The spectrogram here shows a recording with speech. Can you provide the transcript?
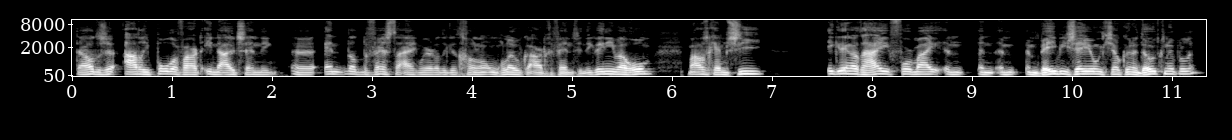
daar hadden ze Adrie Poldervaart in de uitzending. Eh, en dat bevestigt eigenlijk weer dat ik het gewoon een ongelooflijk aardige vent vind. Ik weet niet waarom, maar als ik hem zie... Ik denk dat hij voor mij een, een, een, babyzeehondje zou kunnen doodknuppelen.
